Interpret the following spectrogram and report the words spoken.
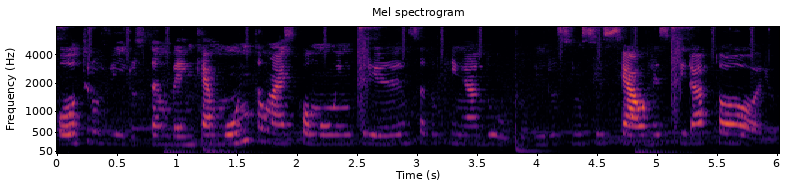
outro vírus também que é muito mais comum em criança do que em adulto, o vírus sincicial respiratório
